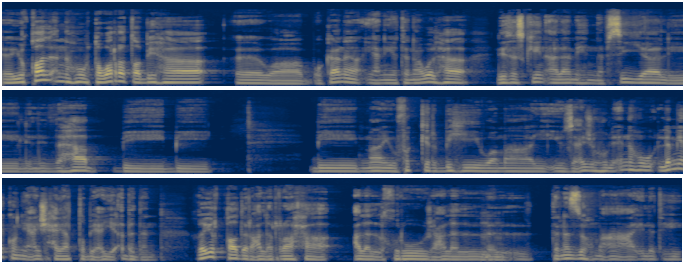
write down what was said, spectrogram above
يقال أنه تورط بها آه، وكان يعني يتناولها لتسكين آلامه النفسية للذهاب بما يفكر به وما يزعجه لأنه لم يكن يعيش حياة طبيعية أبدا غير قادر على الراحة على الخروج على. التنزه مع عائلته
